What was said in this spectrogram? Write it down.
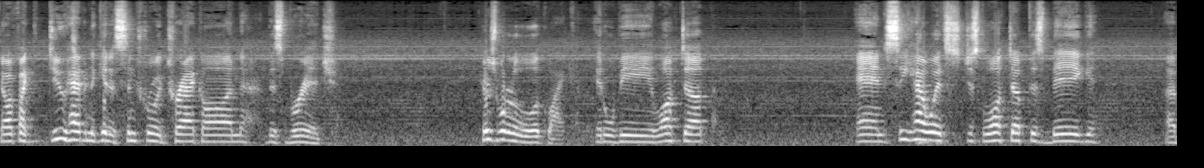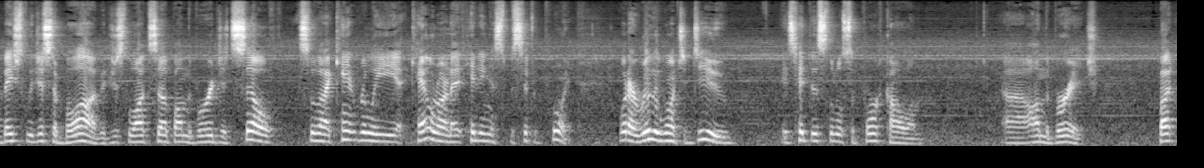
Now if I do happen to get a Centroid track on this bridge, here's what it'll look like. It'll be locked up, and see how it's just locked up this big, uh, basically just a blob. It just locks up on the bridge itself so that I can't really count on it hitting a specific point. What I really want to do is hit this little support column uh, on the bridge. But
